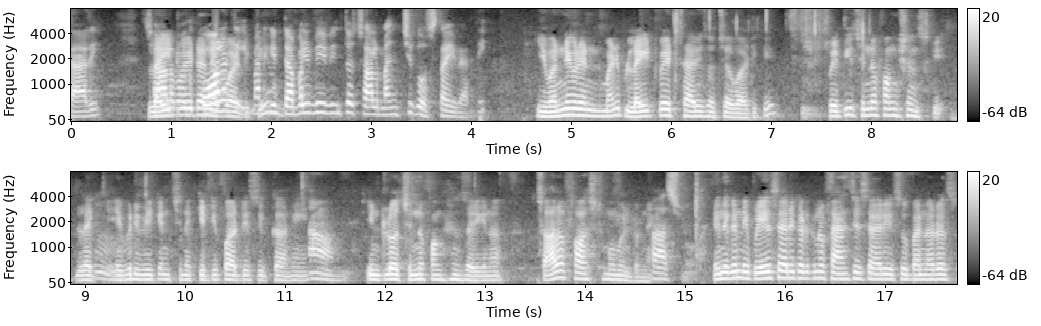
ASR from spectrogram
శారీ Weight అనే క్వాలిటీ మనకి డబుల్ వీవింగ్తో చాలా మంచిగా వస్తాయి ఇవన్నీ. ఇవన్నీ కూడా ఏంటంటే ఇప్పుడు లైట్ వెయిట్ శారీస్ వచ్చే వాటికి ప్రతి చిన్న ఫంక్షన్స్కి లైక్ ఎవ్రీ వీకెండ్ చిన్న కిట్టి పార్టీస్కి కానీ ఇంట్లో చిన్న ఫంక్షన్స్ జరిగిన చాలా ఫాస్ట్ మూమెంట్ ఉన్నాయి. ఫాస్ట్ ఎందుకంటే ఇప్పుడు ఏ శారీ కట్టుకున్న ఫ్యాన్సీ శారీస్ బెనారస్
